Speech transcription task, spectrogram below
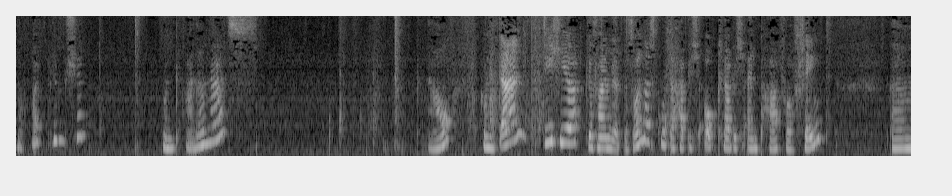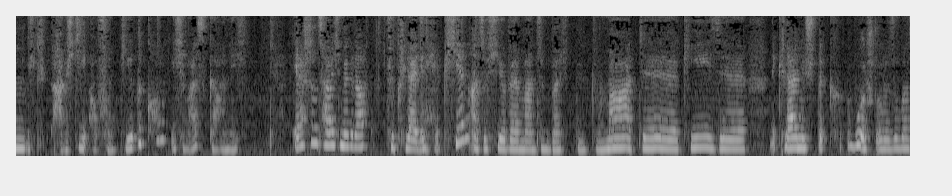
noch mal Blümchen und Ananas. Genau. Und dann, die hier gefallen mir besonders gut. Da habe ich auch, glaube ich, ein paar verschenkt. Ähm, habe ich die auch von dir bekommen? Ich weiß gar nicht. Erstens habe ich mir gedacht, für kleine Häppchen, also hier, wenn man zum Beispiel Tomate, Käse, eine kleine Speckwurst oder sowas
